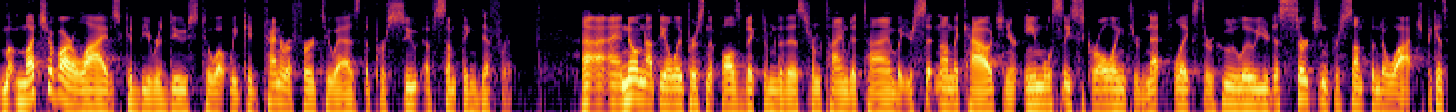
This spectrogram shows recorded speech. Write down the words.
M- much of our lives could be reduced to what we could kind of refer to as the pursuit of something different. I, I know I'm not the only person that falls victim to this from time to time, but you're sitting on the couch and you're aimlessly scrolling through Netflix, through Hulu. You're just searching for something to watch because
